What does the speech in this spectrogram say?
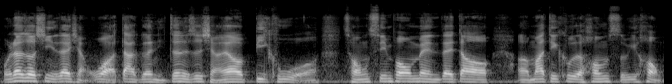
我那时候心里在想，哇，大哥你真的是想要逼哭我，从 Simple Man 再到呃 Marty Cool 的 Home Sweet Home。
